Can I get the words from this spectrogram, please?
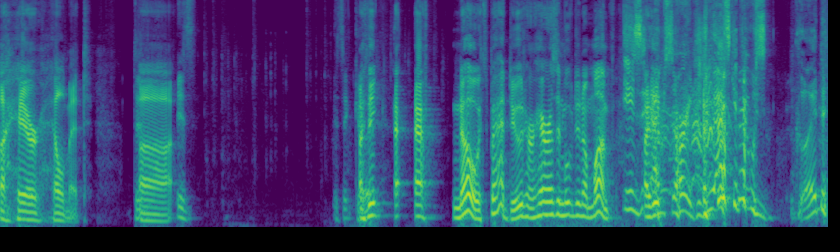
a hair helmet. Did- Uh, Is is it good? I think a- af- no, it's bad, dude. Her hair hasn't moved in a month. Is I I'm sorry. Did you ask if it was good? Is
